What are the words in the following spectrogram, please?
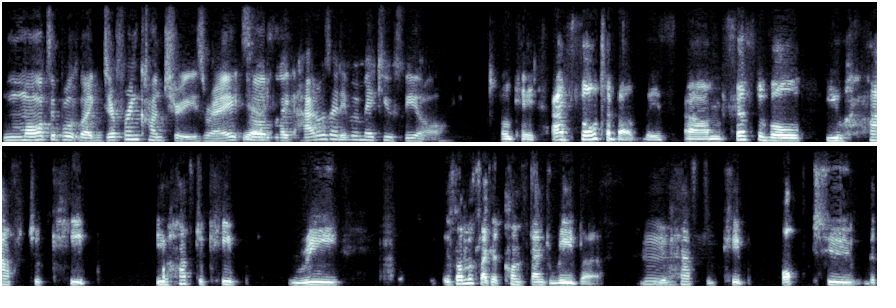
multiple like different countries right yes. so like how does that even make you feel okay i've thought about this um first of all you have to keep you have to keep re it's almost like a constant rebirth mm. you have to keep up to the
